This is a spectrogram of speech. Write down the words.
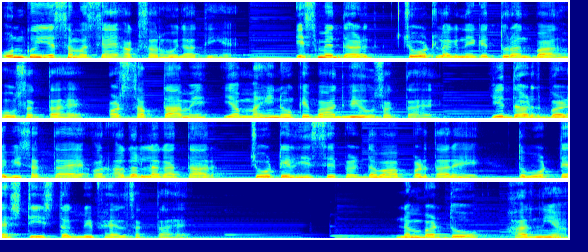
उनको ये समस्याएँ अक्सर हो जाती हैं। इसमें दर्द, चोट लगने के तुरंत बाद हो सकता है और सप्ताह में या महीनों के बाद भी हो सकता है। ये दर्द बढ़ भी सकता है और अगर लगातार चोटिल हिस्से पर दबाव पड़ता रहे तो वो टेस्टीज तक भी फैल सकता है। नंबर दो, हर्निया।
